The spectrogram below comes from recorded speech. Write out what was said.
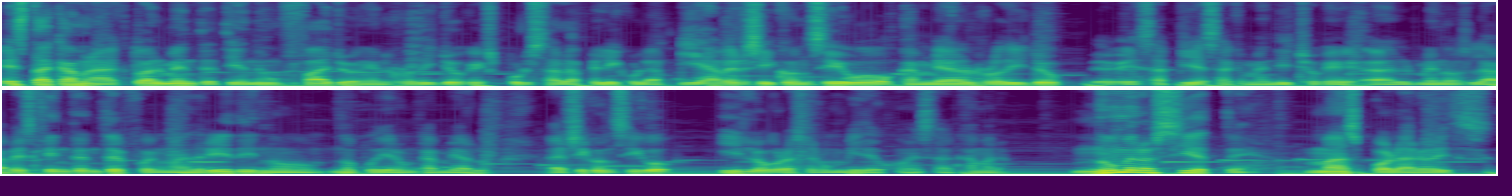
Esta cámara actualmente tiene un fallo en el rodillo que expulsa la película y a ver si consigo cambiar el rodillo, esa pieza que me han dicho que al menos la vez que intenté fue en Madrid y no, no pudieron cambiarlo. A ver si consigo y logro hacer un vídeo con esa cámara. Número 7, más Polaroids.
